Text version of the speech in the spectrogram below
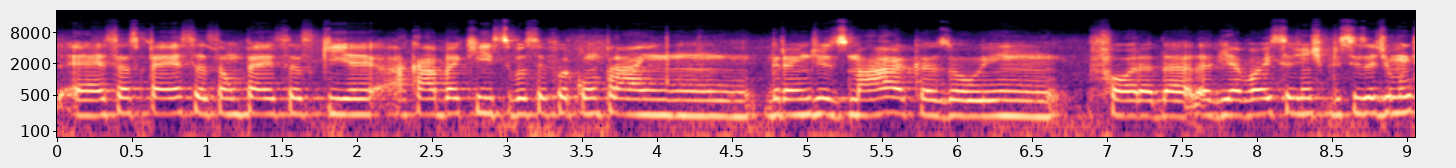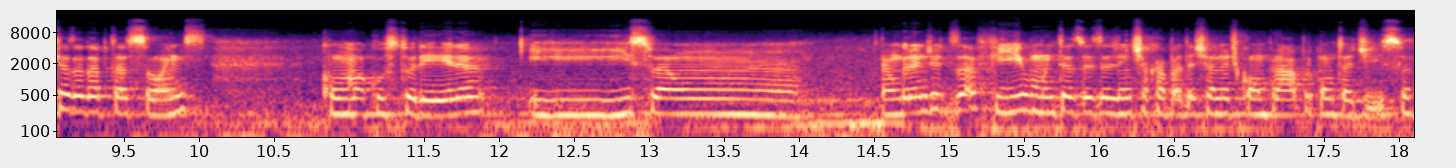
Essas peças são peças que acaba que se você for comprar em grandes marcas ou em fora da, da Via Voice, a gente precisa de muitas adaptações com uma costureira e isso é um, é um grande desafio. Muitas vezes a gente acaba deixando de comprar por conta disso.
